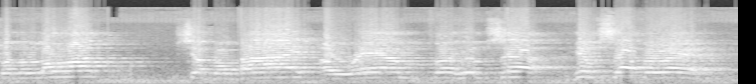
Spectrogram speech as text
For the Lord shall provide a ram for himself, himself a ram.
